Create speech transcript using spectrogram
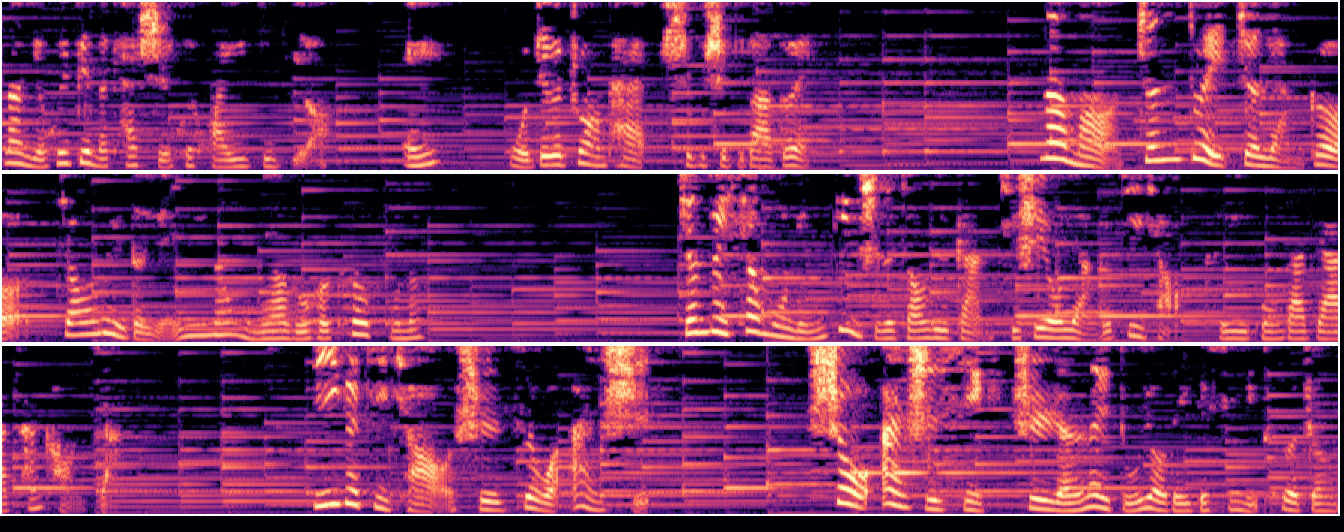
那也会变得开始会怀疑自己了。哎，我这个状态是不是不大对？那么，针对这两个焦虑的原因呢，我们要如何克服呢？针对项目临近时的焦虑感，其实有两个技巧可以供大家参考一下。第一个技巧是自我暗示。受暗示性是人类独有的一个心理特征，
